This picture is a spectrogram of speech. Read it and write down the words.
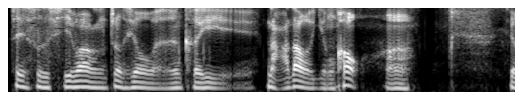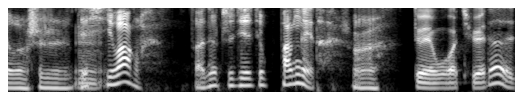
这次希望郑秀文可以拿到影后啊，就是别希望了，咱就直接就颁给他，是不是？对，我觉得。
